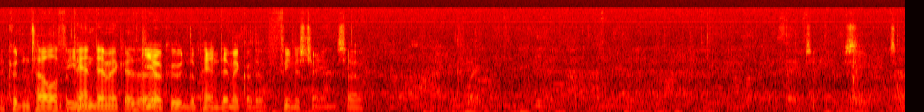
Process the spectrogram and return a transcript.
I couldn't tell if the he pandemic or the Gyoku'd the pandemic or the Fiendish Chain. So, so he's gonna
